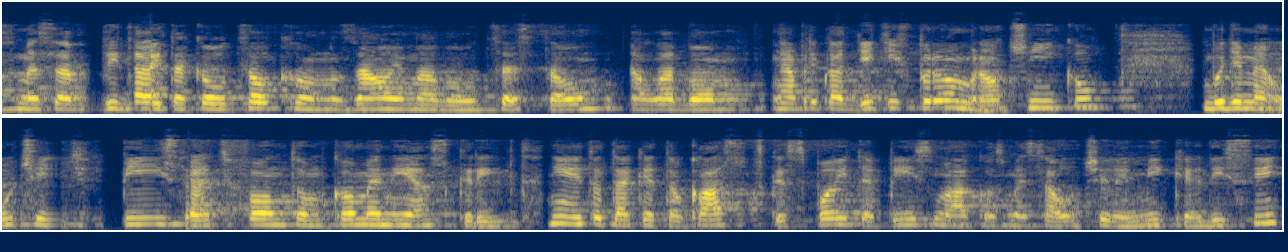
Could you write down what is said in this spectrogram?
sme sa vydali takou celkom zaujímavou cestou, lebo napríklad deti v prvom ročníku budeme učiť písať fontom Comenia Script. Nie je to takéto klasické spojité písmo, ako sme sa učili my kedysi.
